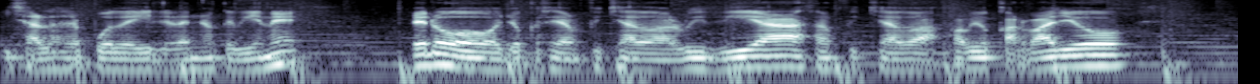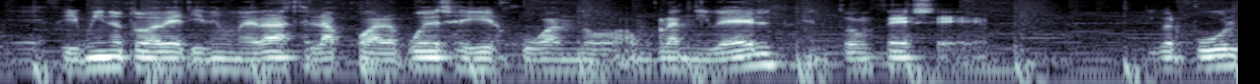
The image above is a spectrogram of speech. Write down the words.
y Salah se puede ir el año que viene, pero yo que sé, han fichado a Luis Díaz, han fichado a Fabio Carballo, eh, Firmino todavía tiene una edad en la cual puede seguir jugando a un gran nivel, entonces eh, Liverpool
